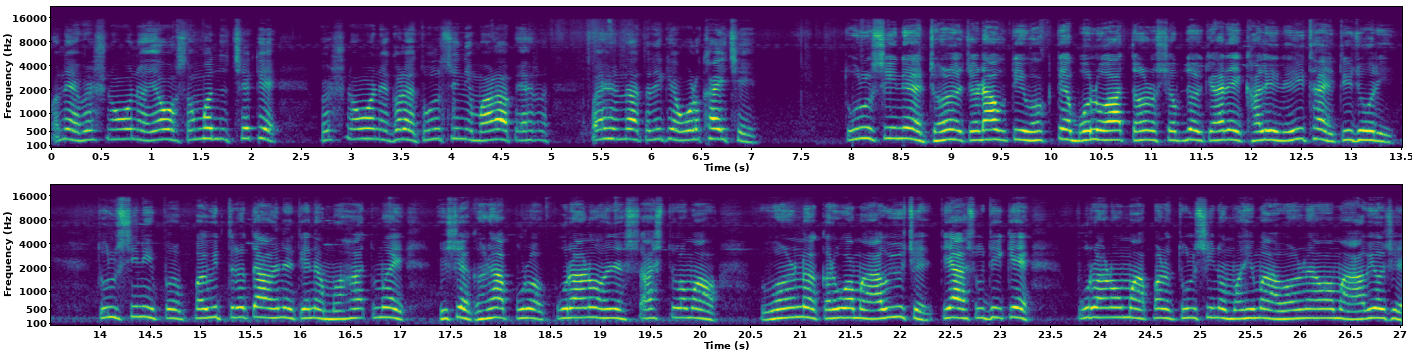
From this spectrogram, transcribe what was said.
અને વૈષ્ણવોનો એવો સંબંધ છે કે વૈષ્ણવોને ગળે તુલસીની માળા પહેર પહેરનાર તરીકે ઓળખાય છે. તુલસીને જળ ચડાવતી વખતે બોલો, આ ત્રણ શબ્દો ક્યારેય ખાલી નહીં થાય, તિજોરી. તુલસીની પવિત્રતા અને તેના મહાત્મય વિશે ઘણા પુર- પુરાણો અને શાસ્ત્રોમાં વર્ણન કરવામાં આવ્યું છે. ત્યાં સુધી કે પુરાણોમાં પણ તુલસીનો મહિમા વર્ણવવામાં આવ્યો છે.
